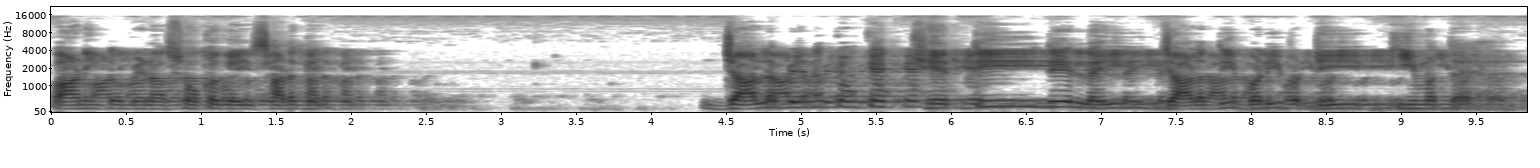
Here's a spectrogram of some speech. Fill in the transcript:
ਪਾਣੀ ਤੋਂ ਬਿਨਾ ਸੁੱਕ ਗਈ, ਸੜ ਗਈ। ਜਲ ਬਿਨ, ਕਿਉਂਕਿ ਖੇਤੀ ਦੇ ਲਈ ਜਲ ਦੀ ਬੜੀ ਵੱਡੀ ਕੀਮਤ ਹੈ।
